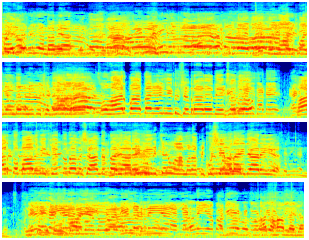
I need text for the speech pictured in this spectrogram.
ਨਹੀਂ ਲਿਆਂਦਾ ਪਿਆ ਦੇਖੋ ਯਾਰ ਪਾ ਜਾਂਦੇ ਵੀ ਨੀਟੂ ਛੱਡਣ ਵਾਲੇ ਸੋ ਹਾਰ ਪਾਤਾ ਗਈ ਨੀਟੂ ਛੱਡਣ ਵਾਲੇ ਦੇਖ ਸਕਦੇ ਹੋ। ਹਾਰ ਤੋਂ ਬਾਅਦ ਵੀ ਜਿੱਤ ਦਾ ਨਿਸ਼ਾਨ ਦਿੱਤਾ ਜਾ ਰਿਹਾ ਕਿ ਪਿੱਛੇ ਨੂੰ ਆ ਮੜਾ ਖੁਸ਼ੀ ਮਨਾਈ ਜਾ ਰਹੀ ਹੈ। ਨਹੀਂ ਲੜਨੀ। ਆ ਭਾਜੀ ਭਾਜੀ ਲੜਨੀ ਆ ਲੜਨੀ ਆ ਭਾਜੀ ਇੱਕ ਤੋੜ ਹਾਰ ਲੈ ਜਾ।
